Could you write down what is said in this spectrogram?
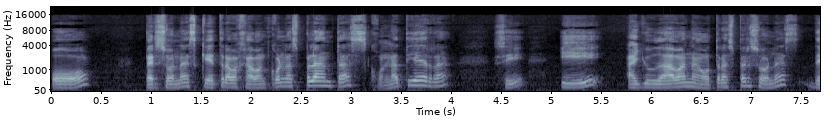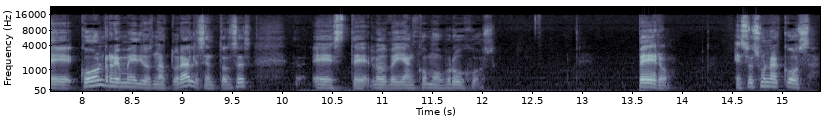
O personas que trabajaban con las plantas, con la tierra, ¿sí? Y ayudaban a otras personas de, con remedios naturales. Entonces, este, los veían como brujos. Pero, eso es una cosa.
